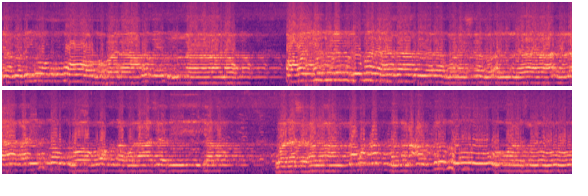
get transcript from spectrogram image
يهده الله فلا مضل له ومن يضلله فلا هادي له ونشهد أن لا إله إلا الله وحده لا شريك له ونشهد أن محمدا عبده ورسوله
